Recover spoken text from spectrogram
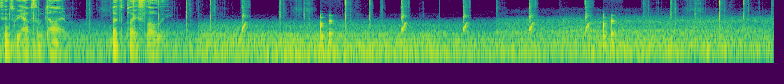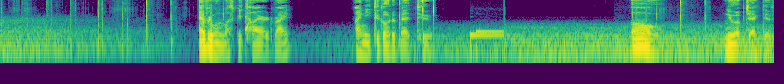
Since we have some time, let's play slowly. Everyone must be tired, right? I need to go to bed too. Oh! New objective.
